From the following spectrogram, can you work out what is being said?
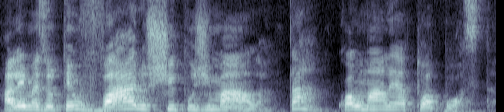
Ale, mas eu tenho vários tipos de mala. Tá, qual mala é a tua aposta?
